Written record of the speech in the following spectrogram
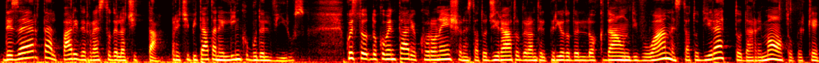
deserta al pari del resto della città, precipitata nell'incubo del virus. Questo documentario Coronation è stato girato durante il periodo del lockdown di Wuhan, è stato diretto da remoto perché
